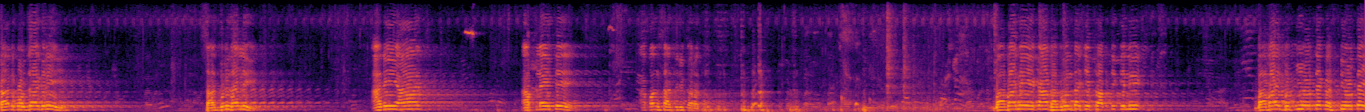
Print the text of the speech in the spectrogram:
काल कोजागिरी साजरी झाली आणि आज आपल्या इथे आपण साजरी करत आहोत. बाबाने एका भगवंताची प्राप्ती केली. बाबा दुखी होते कष्टी होते.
